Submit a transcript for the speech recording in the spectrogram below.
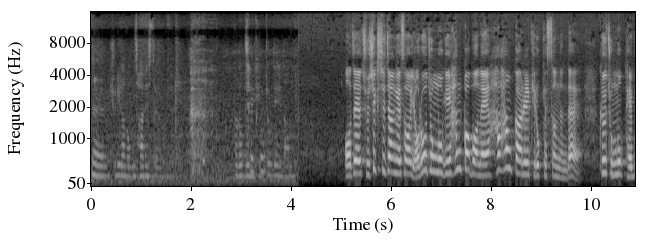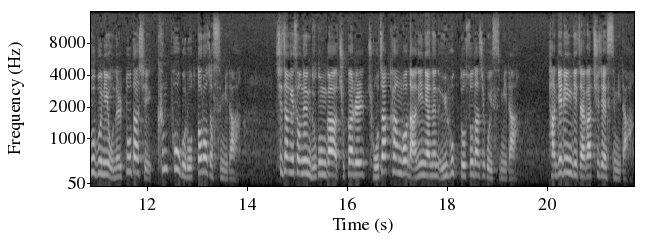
네. 규리가 너무 잘했어요 오늘 여러분 뒤쪽에 나오는 어제 주식시장에서 여러 종목이 한꺼번에 하한가를 기록했었는데 그 종목 대부분이 오늘 또다시 큰 폭으로 떨어졌습니다. 시장에서는 누군가 주가를 조작한 것 아니냐는 의혹도 쏟아지고 있습니다. 박예린 기자가 취재했습니다.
